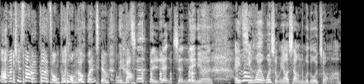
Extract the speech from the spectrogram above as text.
我们去上了各种不同的婚前辅导，真的很认真呢。你们，哎、欸，请问为什么要上那么多种啊？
